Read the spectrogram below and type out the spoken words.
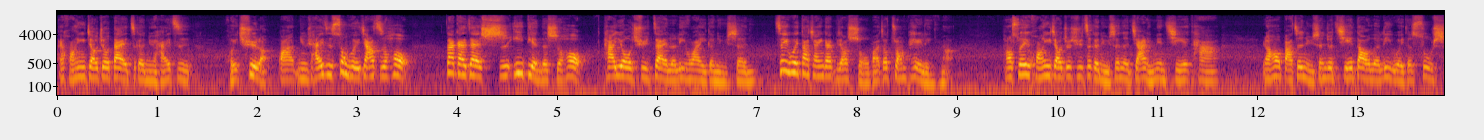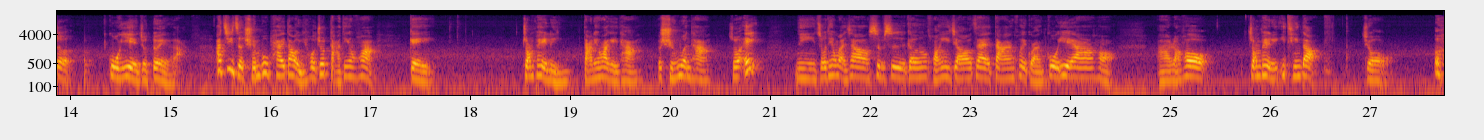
哎，黄义交就带这个女孩子回去了，把女孩子送回家之后，大概在十一点的时候，他又去载了另外一个女生，这一位大家应该比较熟吧，叫庄佩玲嘛。好，所以黄义交就去这个女生的家里面接她，然后把这女生就接到了立伟的宿舍过夜就对了啦。啊，记者全部拍到以后，就打电话给庄佩玲，打电话给她，询问她说，哎。你昨天晚上是不是跟黄义娇在大安会馆过夜啊？哈啊，然后庄佩玲一听到就呃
